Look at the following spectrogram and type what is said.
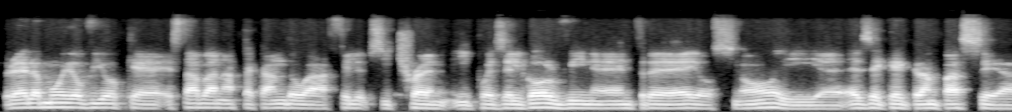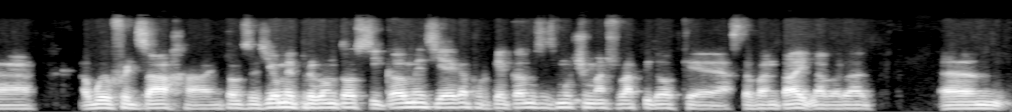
Pero era muy obvio que estaban atacando a Phillips y Trent. Y pues el gol vine entre ellos, ¿no? Y es de que gran pase a, a Wilfred Zaha. Entonces yo me pregunto si Gómez llega, porque Gómez es mucho más rápido que hasta Van Dijk, la verdad. Um,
